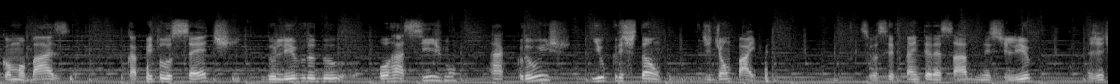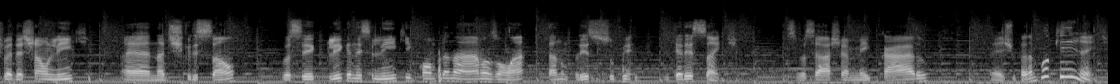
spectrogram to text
como base o capítulo 7 do livro do O Racismo, a Cruz e o Cristão, de John Piper. Se você ficar interessado nesse livro, a gente vai deixar um link é, na descrição. Você clica nesse link e compra na Amazon lá, tá num preço super interessante. Se você acha meio caro, é, espera um pouquinho, gente.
